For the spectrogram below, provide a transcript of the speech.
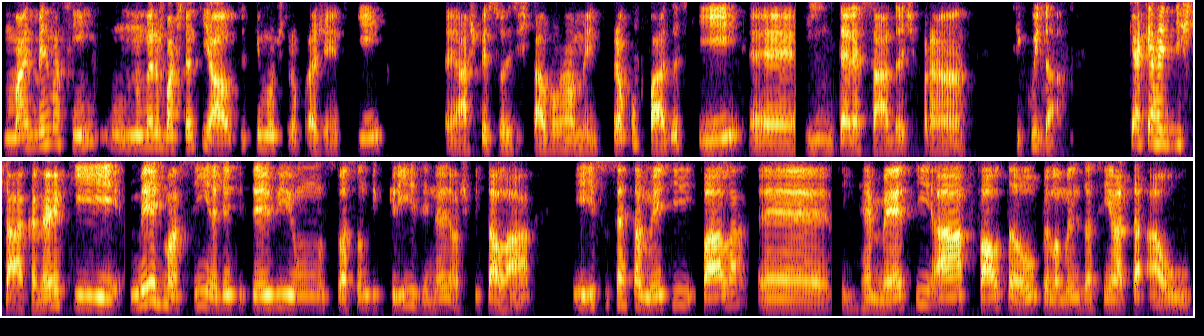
mas mesmo assim, um número bastante alto que mostrou para a gente que é, as pessoas estavam realmente preocupadas e, é, e interessadas para se cuidar. Que é que a gente destaca, né? Que mesmo assim a gente teve uma situação de crise, né, hospitalar e isso certamente fala, é, assim, remete à falta, ou pelo menos assim, a, ao,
